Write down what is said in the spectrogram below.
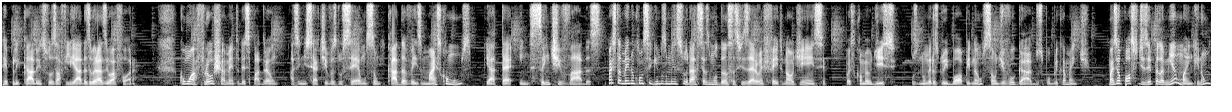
replicado em suas afiliadas Brasil afora. Com o afrouxamento desse padrão, as iniciativas do CE1 são cada vez mais comuns e até incentivadas. Mas também não conseguimos mensurar se as mudanças fizeram efeito na audiência, pois, como eu disse, os números do Ibope não são divulgados publicamente. Mas eu posso dizer pela minha mãe que não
